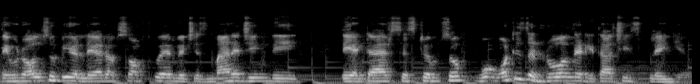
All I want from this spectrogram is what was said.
There would also be a layer of software which is managing the, the entire system. So, w- what is the role that Hitachi is playing here?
